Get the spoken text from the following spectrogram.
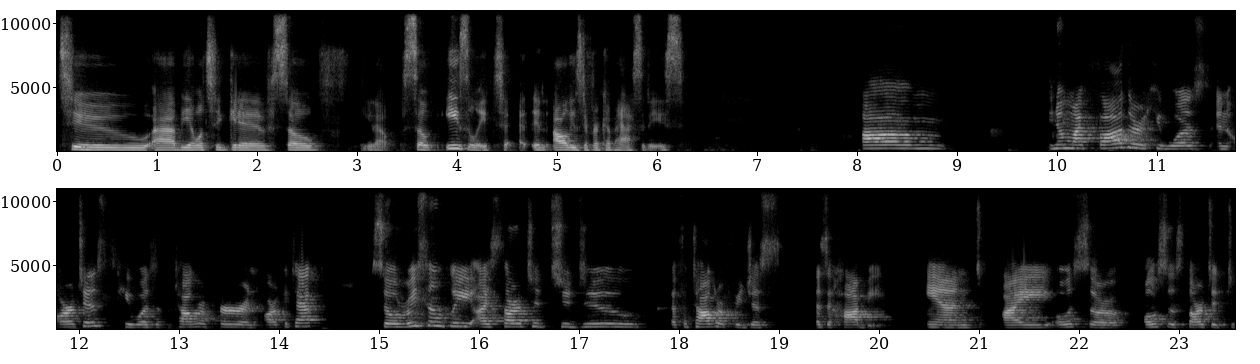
to uh, be able to give so you know so easily to in all these different capacities? Um you know my father he was an artist. He was a photographer and architect. So recently i started to do a photography just as a hobby. And i also also started to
